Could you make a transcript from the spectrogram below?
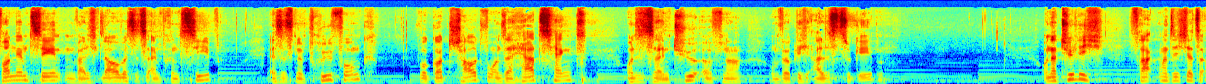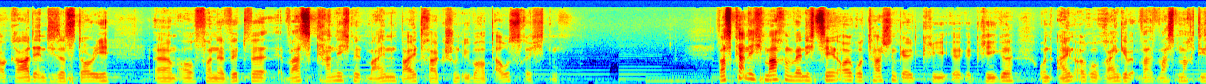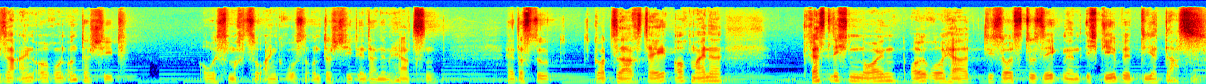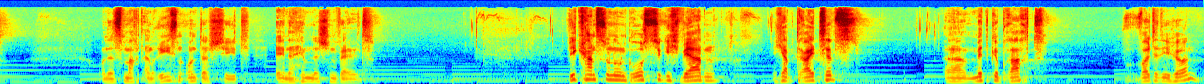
von dem Zehnten, weil ich glaube, es ist ein Prinzip, es ist eine Prüfung, wo Gott schaut, wo unser Herz hängt und es ist ein Türöffner, um wirklich alles zu geben. Und natürlich fragt man sich jetzt auch gerade in dieser Story, ähm, auch von der Witwe, was kann ich mit meinem Beitrag schon überhaupt ausrichten? Was kann ich machen, wenn ich 10 Euro Taschengeld äh, kriege und 1 Euro reingebe? Was macht dieser 1 Euro einen Unterschied? Oh, es macht so einen großen Unterschied in deinem Herzen, dass du Gott sagst, hey, auch meine restlichen 9 Euro, Herr, die sollst du segnen. Ich gebe dir das. Und es macht einen riesen Unterschied in der himmlischen Welt. Wie kannst du nun großzügig werden? Ich habe drei Tipps äh, mitgebracht. Wollt ihr die hören?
